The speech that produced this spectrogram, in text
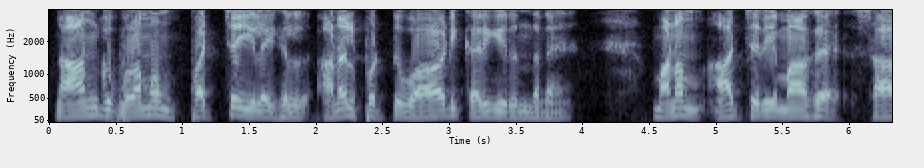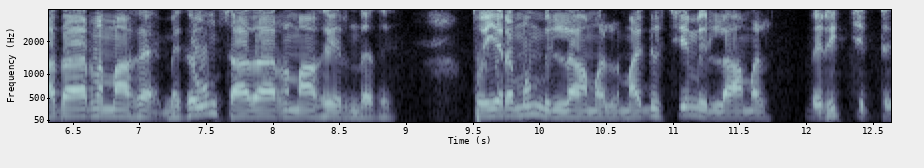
நான்கு புறமும் பச்சை இலைகள் அனல் பட்டு வாடி கருகியிருந்தன. மனம் ஆச்சரியமாக சாதாரணமாக மிகவும் சாதாரணமாக இருந்தது. துயரமும் இல்லாமல் மகிழ்ச்சியும் இல்லாமல் வெறிச்சிட்டு.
